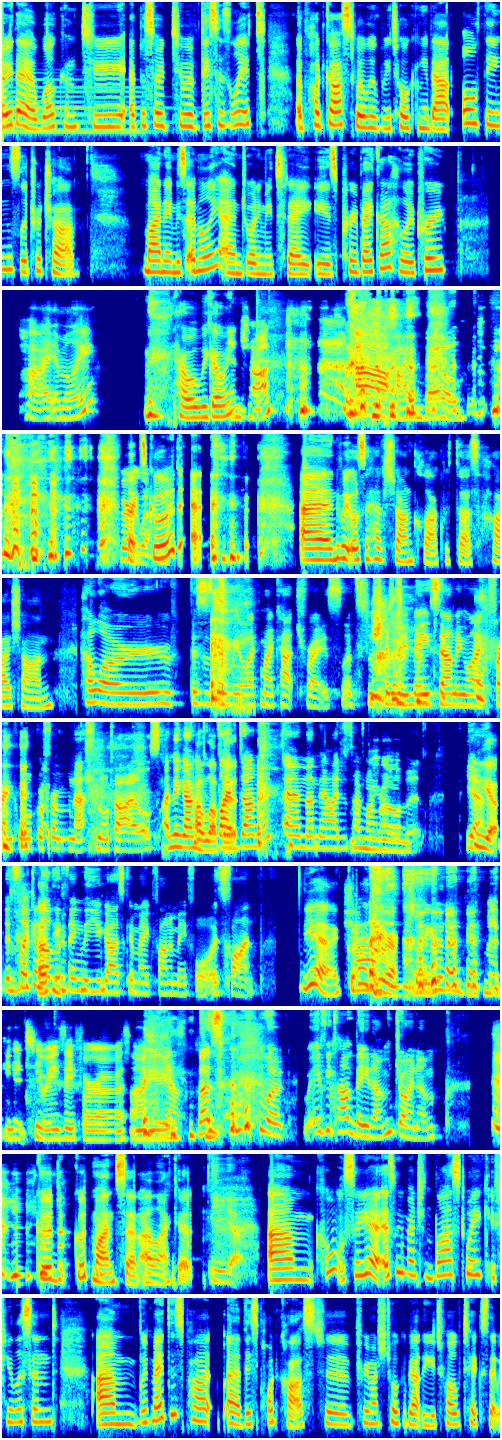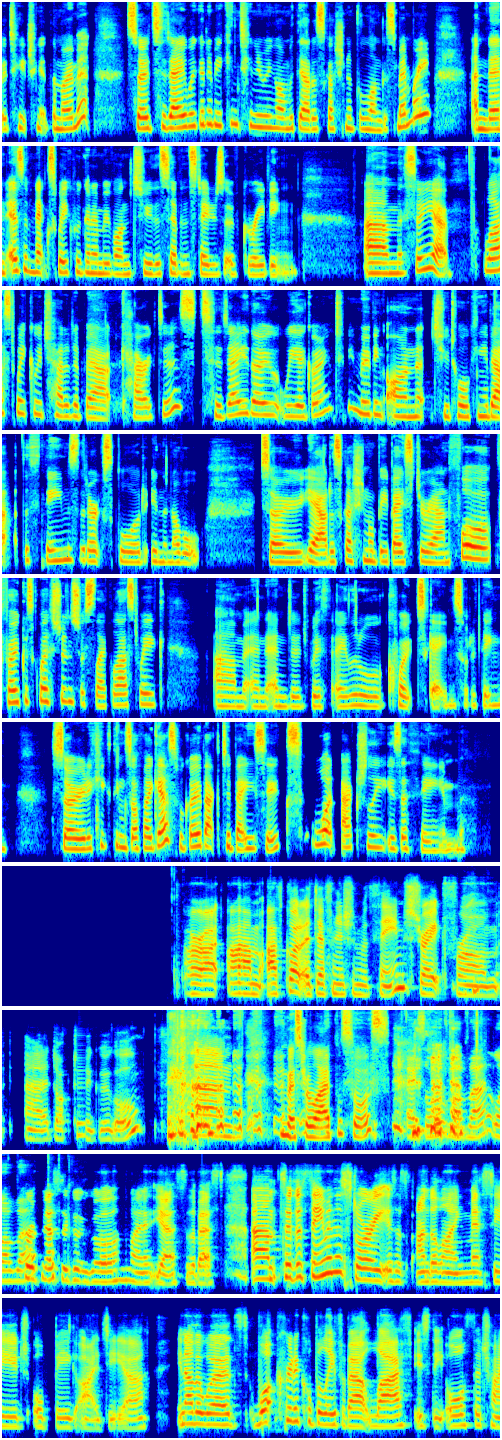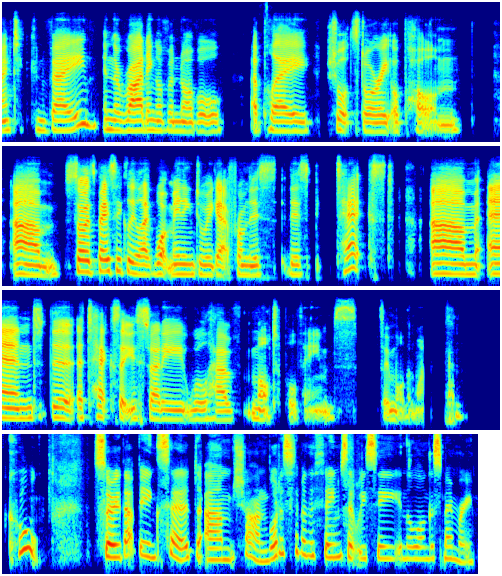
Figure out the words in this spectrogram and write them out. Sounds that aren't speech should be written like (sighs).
Hello there. Welcome to episode two of This Is Lit, a podcast where we'll be talking about all things literature. My name is Emily, and joining me today is Prue Baker. Hello, Prue. (laughs) Hi, Emily. How are we going? And Sean. (laughs) uh, I'm well. (laughs) Very That's well. good. and we also have Sean Clark with us. Hi, Sean. Hello. This is going to be like my catchphrase. It's just going to be me sounding like Frank Walker from National Tiles. I think I've, I love I've it. done it, and then now I just Oh have my to run God. with it. Yeah, Yeah. it's like (laughs) another thing that you guys can make fun of me for. It's fine. (laughs) Yeah, good Sean, idea, actually. You're making it too easy for us, aren't you? Yeah, that's (laughs) look. If you can't beat them, join them. good, good mindset. I like it. Yeah. Um, cool. So yeah, as we mentioned last week, if you listened, um, we've made this part, uh, this podcast to pretty much talk about the Year 12 text that we're teaching at the moment. So today we're going to be continuing on with our discussion of the longest memory, and then as of next week, we're going to move on to the seven stages of grieving. Um, so yeah, last week we chatted about characters. Today, though, we are going to be moving on to talking about the themes that are explored in the novel. So yeah, our discussion will be based around four focus questions, just like last week um, and ended with a little quotes game sort of thing. So, to kick things off, I guess we'll go back to basics. What actually is a theme? All right. Um, I've got a definition of a theme straight from uh, Dr. Google. Um, (laughs) Most reliable source. Excellent. Love (laughs) that. Love that. Professor Google, my yeah, so the best. Um, so the theme in the story is its underlying message or big idea. In other words, what critical belief about life is the author trying to convey in the writing of a novel, a play, short story, or poem? Um, so it's basically like what meaning do we get from this this text? Um, and the a text that you study will have multiple themes, so more than one. Cool. So, that being said, um, Sean, what are some of the themes that we see in The Longest Memory?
